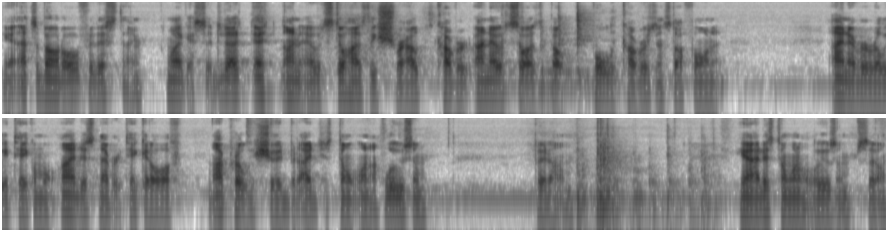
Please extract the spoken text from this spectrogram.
yeah, that's about all for this thing. Like I said, I, I, know it still has the shroud cover. I know it still has the belt fully covers and stuff on it. I never really take them off. I just never take it off. I probably should, but I just don't want to lose them. But, um, yeah, I just don't want to lose them, so.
